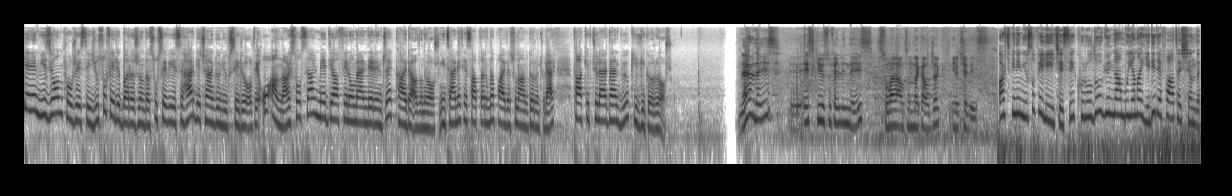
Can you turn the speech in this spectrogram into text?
Türkiye'nin vizyon projesi Yusufeli Barajı'nda su seviyesi her geçen gün yükseliyor ve o anlar sosyal medya fenomenlerince kayda alınıyor. İnternet hesaplarında paylaşılan görüntüler takipçilerden büyük ilgi görüyor. Neredeyiz? Ee, Eski Yusufeli'ndeyiz. Sular altında kalacak ilçedeyiz. Artvin'in Yusufeli ilçesi kurulduğu günden bu yana 7 defa taşındı.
